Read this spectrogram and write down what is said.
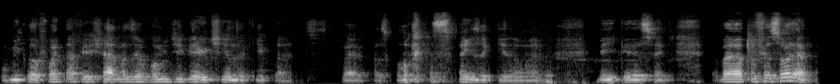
o microfone está fechado, mas eu vou me divertindo aqui com as, com as colocações aqui, não, é bem interessante. Uh, professora,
